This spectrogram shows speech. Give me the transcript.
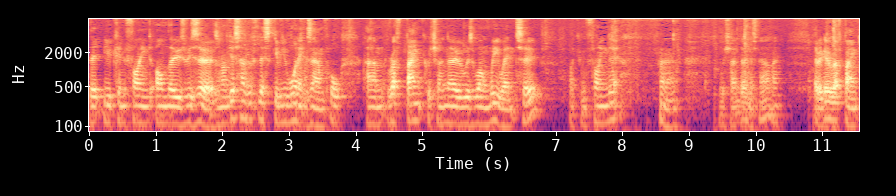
that you can find on those reserves. And I'm just having list give you one example. Um, Roughbank, which I know was one we went to. I can find it. I Wish I'd done this now. No? There we go, Rough Bank.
